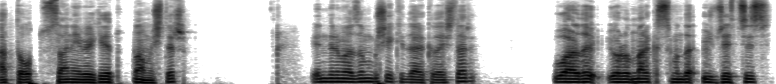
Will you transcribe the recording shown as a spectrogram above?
Hatta 30 saniye belki de tutmamıştır. İndirim hızım bu şekilde arkadaşlar. Bu arada yorumlar kısmında ücretsiz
